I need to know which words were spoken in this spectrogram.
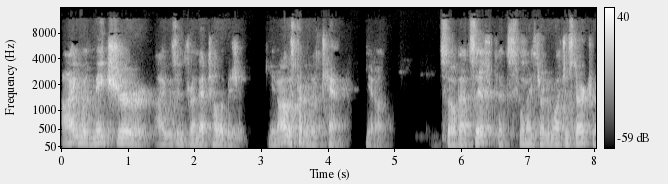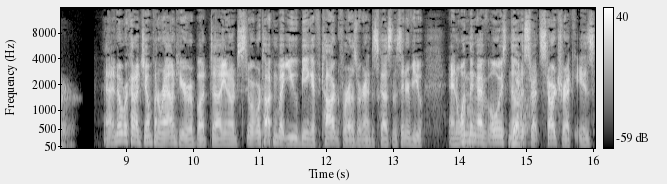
I would make sure I was in front of that television. You know, I was probably like 10, you know. So that's it. That's when I started watching Star Trek. And I know we're kind of jumping around here, but uh, you know, just, we're talking about you being a photographer as we're going to discuss in this interview. And one mm-hmm. thing I've always noticed yeah. at Star Trek is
